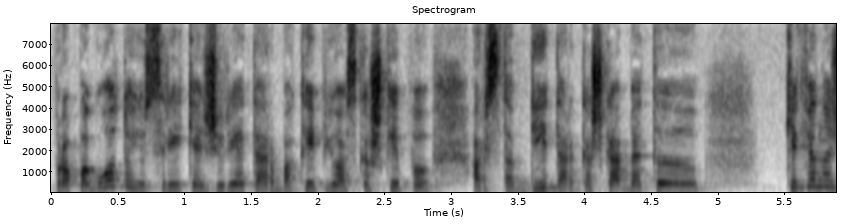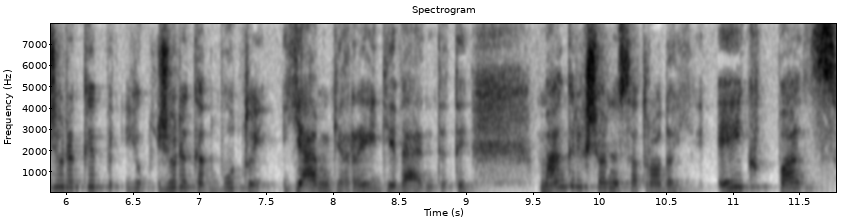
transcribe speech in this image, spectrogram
propaguotojus reikia žiūrėti arba kaip juos kažkaip ar stabdyti ar kažką, bet Kiekvienas žiūri, kaip, žiūri, kad būtų jam gerai gyventi. Tai man krikščionis atrodo, eik pats,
